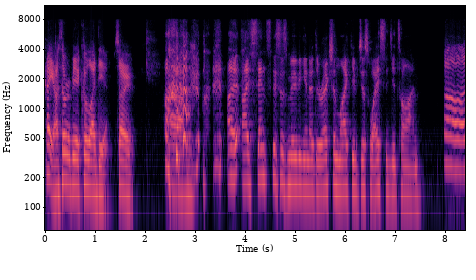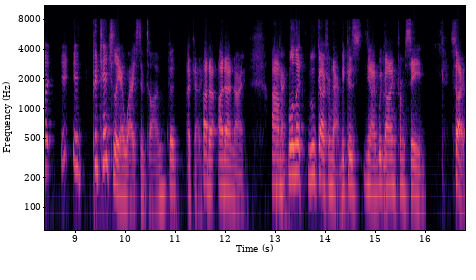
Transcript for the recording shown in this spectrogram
hey, I thought it'd be a cool idea. So, Um, I, I sense this is moving in a direction like you've just wasted your time. uh, it, it potentially a waste of time, but Okay. I don't. I don't know. Um, Okay. Well, let we'll go from that because you know we're going from seed. So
